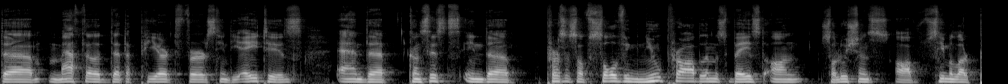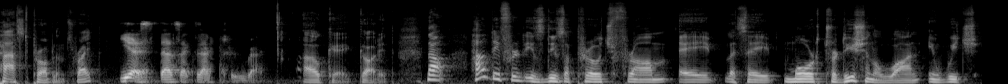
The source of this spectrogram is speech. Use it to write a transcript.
the method that appeared first in the 80s and uh, consists in the process of solving new problems based on solutions of similar past problems, right? Yes, that's exactly right. Okay, got it. Now, how different is this approach from a, let's say, more traditional one in which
